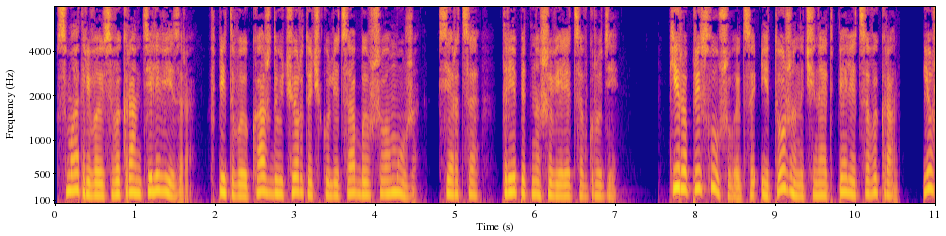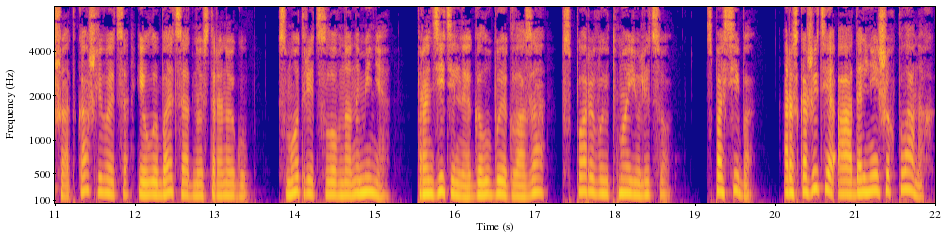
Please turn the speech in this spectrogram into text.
Всматриваюсь в экран телевизора, впитываю каждую черточку лица бывшего мужа. Сердце трепетно шевелится в груди. Кира прислушивается и тоже начинает пялиться в экран. Лёша откашливается и улыбается одной стороной губ. Смотрит словно на меня. Пронзительные голубые глаза вспарывают моё лицо. «Спасибо. Расскажите о дальнейших планах».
